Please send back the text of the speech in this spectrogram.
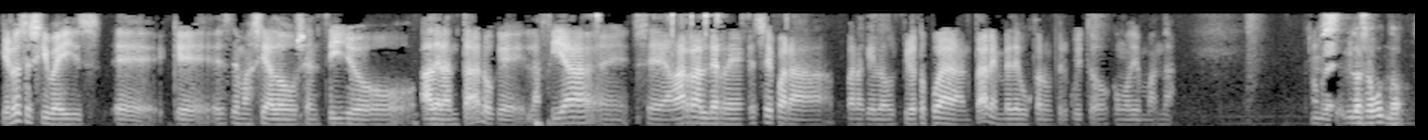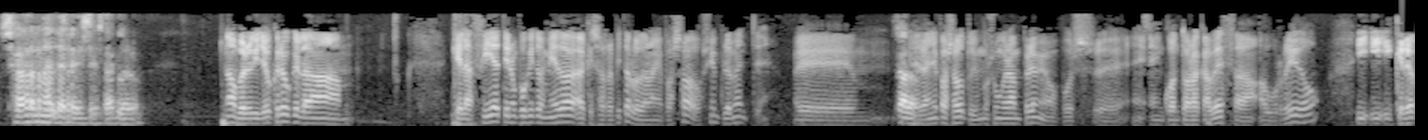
Yo no sé si veis eh, que es demasiado sencillo adelantar o que la FIA eh, se agarra al DRS para, para que los pilotos puedan adelantar en vez de buscar un circuito como Dios manda. Hombre, Lo segundo, se agarran al DRS, está claro. No, pero yo creo que la que la FIA tiene un poquito de miedo a que se repita lo del año pasado, simplemente. Eh, Claro. El año pasado tuvimos un gran premio, pues eh, en cuanto a la cabeza, aburrido. Y, y- y creo,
